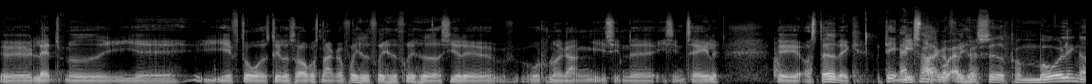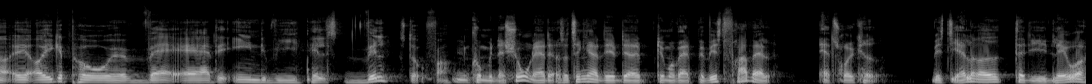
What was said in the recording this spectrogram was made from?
landsmøde i, øh, i efteråret stiller sig op og snakker frihed, frihed, frihed og siger det 800 gange i sin, øh, i sin tale. Øh, og stadigvæk Det antager du er baseret på målinger øh, og ikke på, øh, hvad er det egentlig, vi helst vil stå for? En kombination af det, og så tænker jeg, at det, det, det må være et bevidst fravalg af tryghed. Hvis de allerede, da de laver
